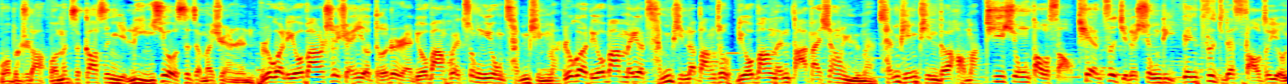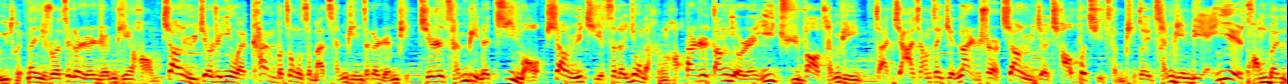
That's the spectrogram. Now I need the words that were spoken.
我不知道。我们只告诉你领袖是怎么选人。如果刘邦是选有德的人，刘邦会重用陈平吗？如果刘邦没有陈平的帮助，刘邦能打败项羽吗？陈平品德好吗？欺兄盗嫂，欠自己的兄弟跟自己的嫂子有一腿，那你说这个人人品好吗？项羽就是因为看不中什么陈平这个人品。其实陈平的计谋，项羽几次的用的很好，但是当有人一举报陈平在家乡这些烂事儿，项羽就瞧不起陈平，所以陈平连夜狂奔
